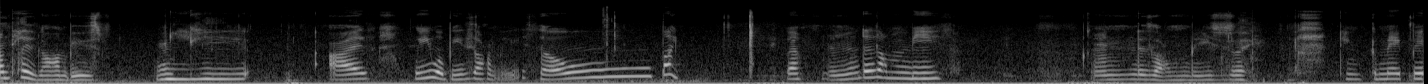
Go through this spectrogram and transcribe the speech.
Gonna play zombies. I, we will be zombies. So bye. Yeah, and the zombies. And the zombies. I think maybe.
